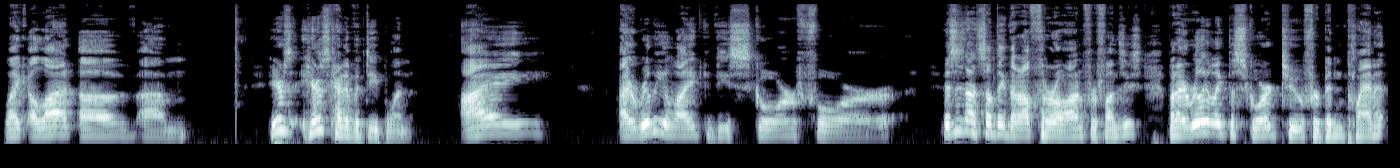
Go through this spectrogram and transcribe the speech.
like a lot of um here's here's kind of a deep one i i really like the score for this is not something that i'll throw on for funsies but i really like the score to forbidden planet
